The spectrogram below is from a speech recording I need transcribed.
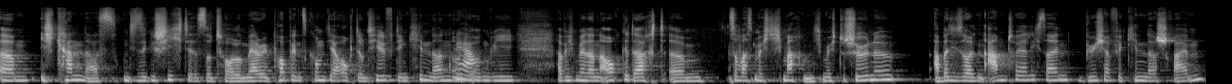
Ähm, ich kann das. Und diese Geschichte ist so toll. Und Mary Poppins kommt ja auch und hilft den Kindern. Und ja. irgendwie habe ich mir dann auch gedacht, ähm, so was möchte ich machen. Ich möchte schöne aber sie sollten abenteuerlich sein, Bücher für Kinder schreiben.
